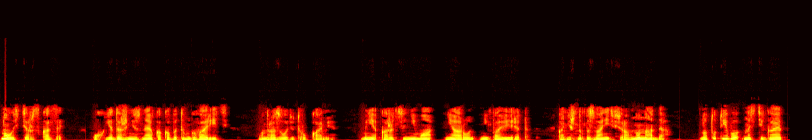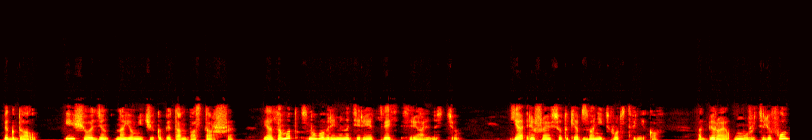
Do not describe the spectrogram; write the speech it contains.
Новости рассказать? Ох, я даже не знаю, как об этом говорить. Он разводит руками. Мне кажется, ни Ма, ни Арон не поверят. Конечно, позвонить все равно надо. Но тут его настигает Эгдал и еще один наемничий капитан постарше. И Азамат снова временно теряет связь с реальностью. Я решаю все-таки обзвонить родственников. Отбираю у мужа телефон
